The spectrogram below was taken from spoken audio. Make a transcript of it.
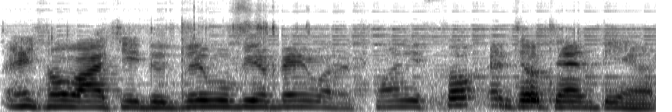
Thanks for watching. The video will be available on the 24th until 10 p.m.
